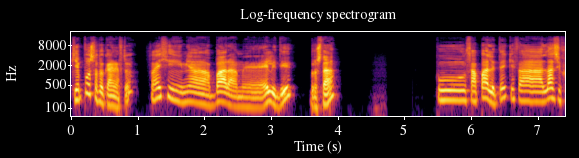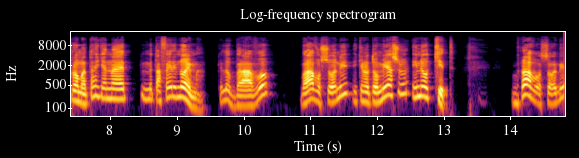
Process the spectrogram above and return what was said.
Και πώς θα το κάνει αυτό; Θα έχει μια μπάρα με LED μπροστά που θα πάλεται και θα αλλάζει χρώματα για να μεταφέρει νόημα. Και λέω μπράβο, μπράβο Sony, η καινοτομία σου είναι ο kit. Μπράβο Sony,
